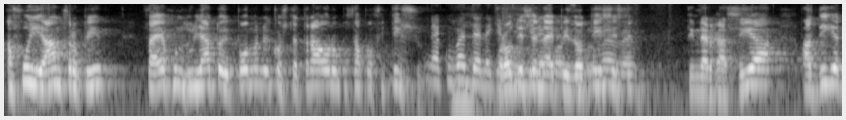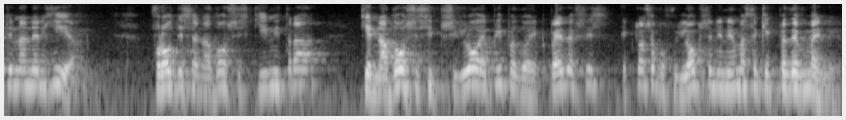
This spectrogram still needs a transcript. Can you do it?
αφού οι άνθρωποι θα έχουν δουλειά το επόμενο 24ωρο που θα αποφυτίσουν. Ναι, κουβέντα είναι και Φρόντισε να επιδοτήσεις την εργασία αντί για την ανεργία. Φρόντισε να δώσεις κίνητρα και να δώσεις υψηλό επίπεδο εκπαίδευσης, εκτός από φιλόξενοι να είμαστε και εκπαιδευμένοι.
